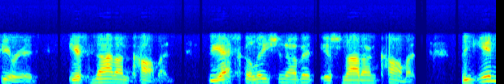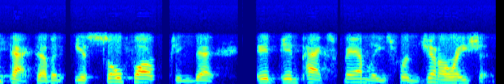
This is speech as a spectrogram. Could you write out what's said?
period is not uncommon. The escalation of it is not uncommon. The impact of it is so far reaching that it impacts families for generations.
